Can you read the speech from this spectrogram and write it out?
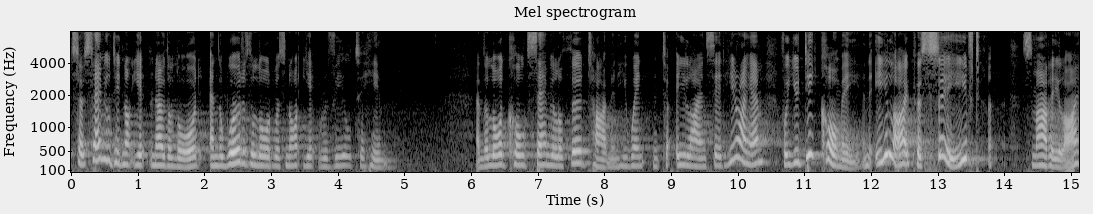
so Samuel did not yet know the Lord, and the word of the Lord was not yet revealed to him. And the Lord called Samuel a third time, and he went to Eli and said, Here I am, for you did call me. And Eli perceived, smart Eli,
